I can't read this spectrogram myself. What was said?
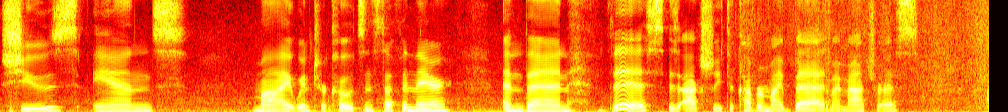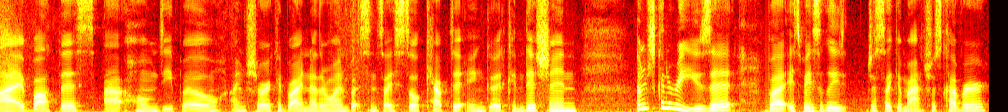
shoes and my winter coats and stuff in there. And then this is actually to cover my bed, my mattress. I bought this at Home Depot. I'm sure I could buy another one, but since I still kept it in good condition, I'm just going to reuse it. But it's basically just like a mattress cover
